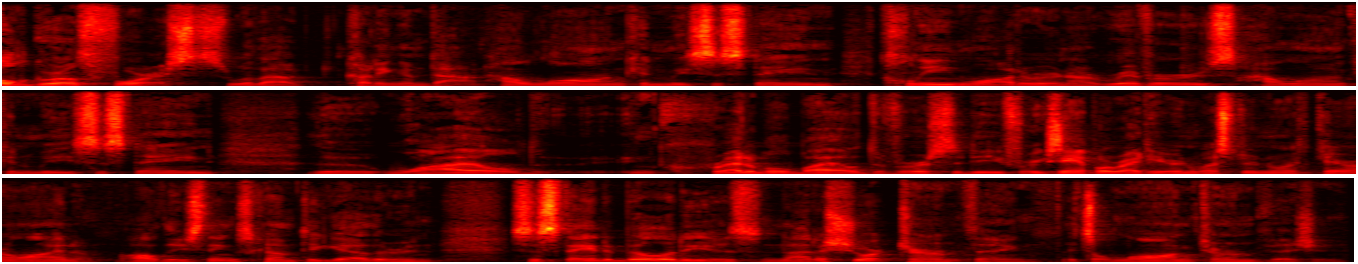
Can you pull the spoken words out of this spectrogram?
old growth forests without cutting them down? How long can we sustain clean water in our rivers? How long can we sustain the wild, incredible biodiversity? For example, right here in Western North Carolina. All these things come together, and sustainability is not a short term thing, it's a long term vision.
